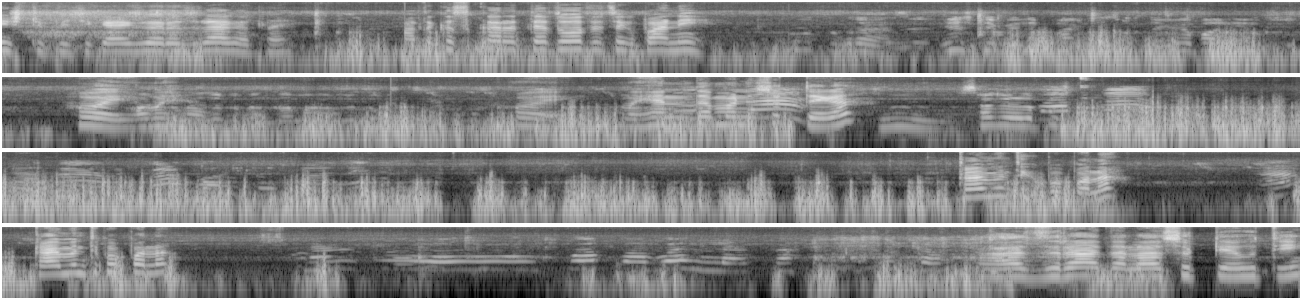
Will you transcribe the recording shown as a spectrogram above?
एस टी पीची काही गरज लागत नाही. आता कसं करत त्यात होतंच का पाणी? होय होय मग ह्यानं दमाने सुटते का? काय म्हणते का पप्पाला? काय म्हणते पप्पाला? आज राधाला सुट्टी होती.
